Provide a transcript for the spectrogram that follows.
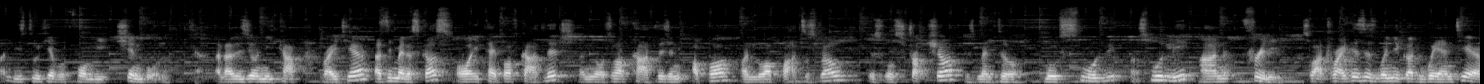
and these two here will form the shin bone and that is your kneecap right here. That's the meniscus or a type of cartilage and you also have cartilage in upper and lower parts as well. This whole structure is meant to move smoothly, uh, smoothly and freely. So arthritis is when you got wear and tear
